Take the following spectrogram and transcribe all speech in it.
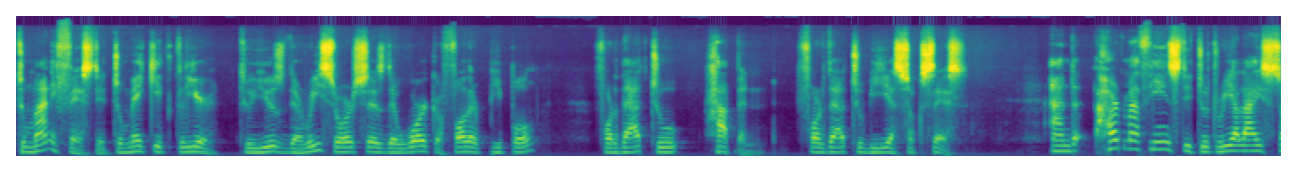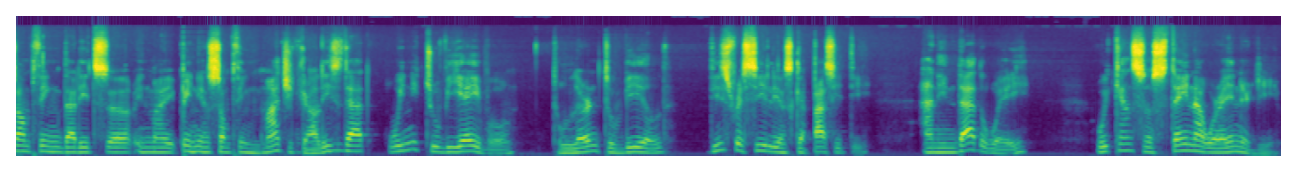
to manifest it, to make it clear, to use the resources, the work of other people for that to happen, for that to be a success. And HeartMath Institute realized something that it's, uh, in my opinion, something magical is that we need to be able to learn to build this resilience capacity, and in that way, we can sustain our energy.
